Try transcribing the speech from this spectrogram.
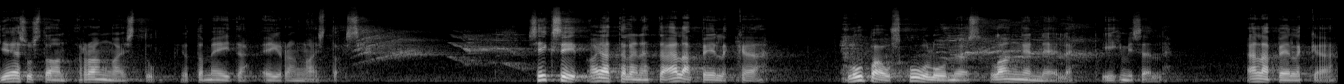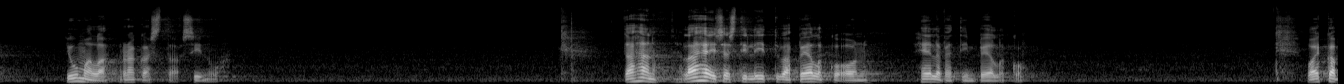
Jeesusta on rangaistu, jotta meitä ei rangaistaisi. Siksi ajattelen, että älä pelkää. Lupaus kuuluu myös langenneelle ihmiselle. Älä pelkää. Jumala rakastaa sinua. Tähän läheisesti liittyvä pelko on helvetin pelko. Vaikka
